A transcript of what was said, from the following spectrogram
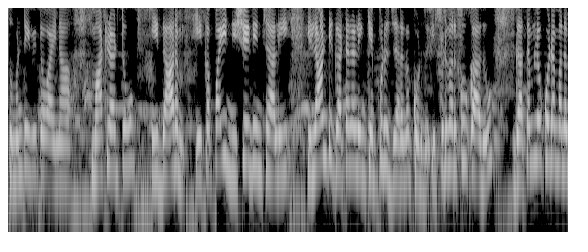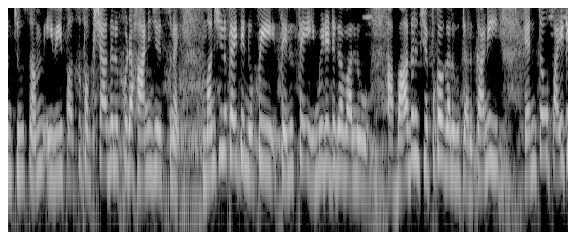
సుమన్ టీవీతో ఆయన మాట్లాడుతూ ఈ దారం ఇకపై నిషేధించాలి. ఇలాంటి ఘటనలు ఇంకెప్పుడు జరగకూడదు. ఇప్పటి వరకు కాదు గతంలో కూడా మనం చూసాం. ఇవి పశుపక్షాదులకు కూడా హాని చేస్తున్నాయి. మనుషులకైతే నొప్పి తెలిస్తే ఇమీడియట్గా వాళ్ళు ఆ బాధను చెప్పుకోగలుగుతారు. కానీ ఎంతో పైకి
